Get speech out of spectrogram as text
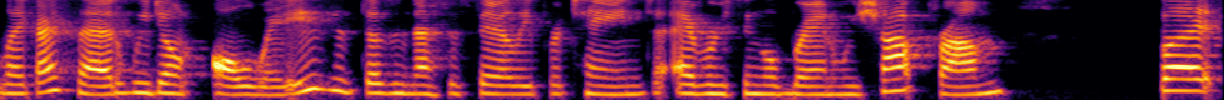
like I said, we don't always, it doesn't necessarily pertain to every single brand we shop from. But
